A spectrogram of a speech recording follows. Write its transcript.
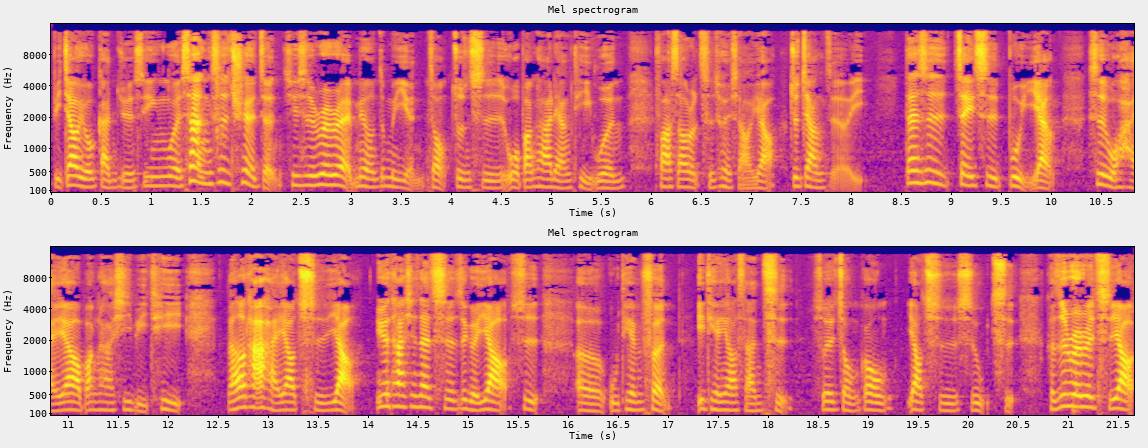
比较有感觉，是因为上一次确诊，其实瑞瑞没有这么严重，准时我帮他量体温，发烧了吃退烧药，就这样子而已。但是这一次不一样，是我还要帮他吸鼻涕，然后他还要吃药，因为他现在吃的这个药是呃五天份，一天要三次，所以总共要吃十五次。可是瑞瑞吃药。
